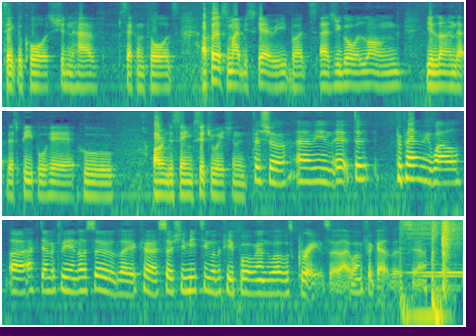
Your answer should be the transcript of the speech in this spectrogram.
take the course shouldn't have second thoughts. At first it might be scary, but as you go along, you learn that there's people here who are in the same situation. For sure. I mean, it prepared me well uh, academically and also like uh, socially meeting other people around the world was great, so I won't forget this, yeah.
